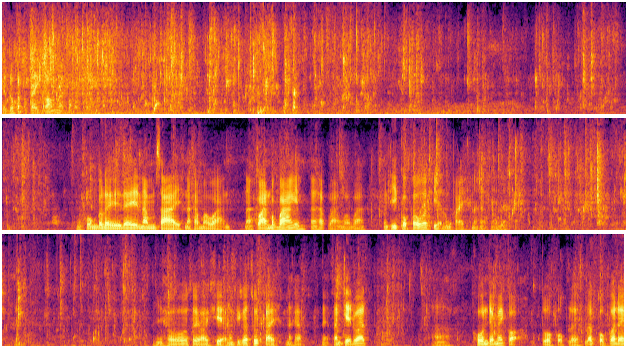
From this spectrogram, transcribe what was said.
จะโดดใส่กล้องแล้วผมก็เลยได้นำทรายนะครับ มาหวานนะหวานบางๆเองนะครับหวานบางๆบางทีกบเขาก็เขี่ยลงไปนะครับนี่เขาเคยเอาเขี่ยบางทีก็ซุดไปนะครับเนี่ยสังเกตว่าโคนจะไม่เกาะ ตัวกบเลย แล้วกบก็ได้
